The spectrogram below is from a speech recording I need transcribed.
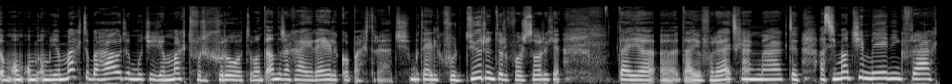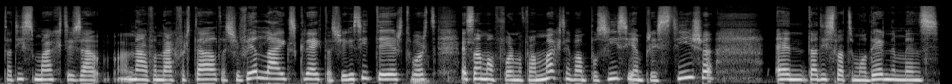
om, om, om je macht te behouden moet je je macht vergroten, want anders ga je er eigenlijk op achteruit. Dus je moet eigenlijk voortdurend ervoor zorgen dat je, dat je vooruitgang maakt. Als iemand je mening vraagt, dat is macht, is dat na vandaag vertaald. Als je veel likes krijgt, als je geciteerd wordt, het zijn allemaal vormen van macht en van positie en prestige. En dat is wat de moderne mens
